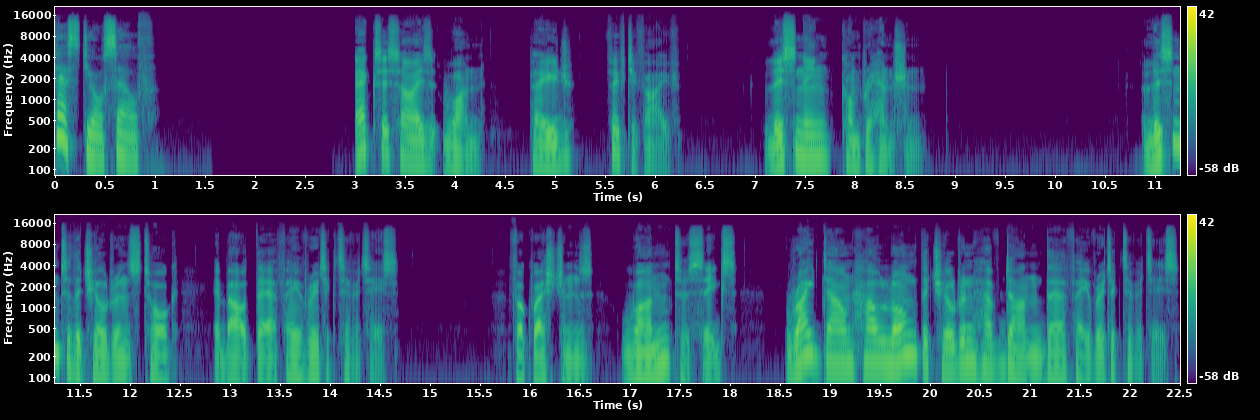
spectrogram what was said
Test yourself. Exercise 1, page 55. Listening Comprehension. Listen to the children's talk about their favorite activities. For questions 1 to 6, write down how long the children have done their favorite activities.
